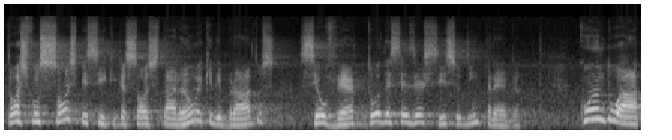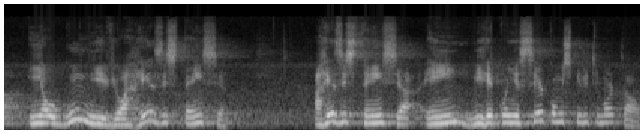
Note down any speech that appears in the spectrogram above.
Então as funções psíquicas só estarão equilibradas se houver todo esse exercício de entrega. Quando há em algum nível a resistência, a resistência em me reconhecer como espírito imortal,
